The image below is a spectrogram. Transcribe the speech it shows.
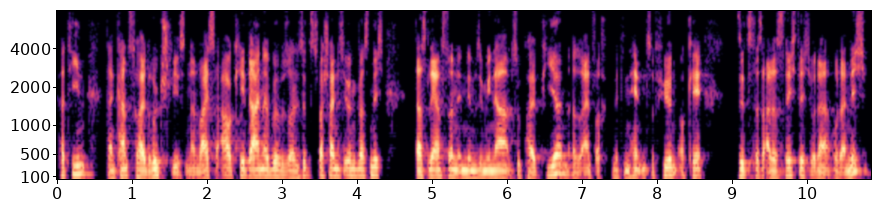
Partien, dann kannst du halt rückschließen. Dann weißt du, ah, okay, da in der Wirbelsäule sitzt wahrscheinlich irgendwas nicht. Das lernst du dann in dem Seminar zu palpieren, also einfach mit den Händen zu fühlen, okay, sitzt das alles richtig oder, oder nicht?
